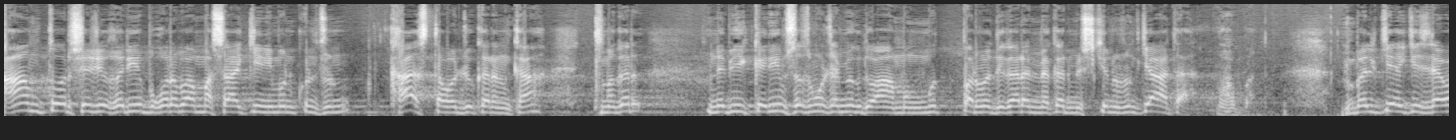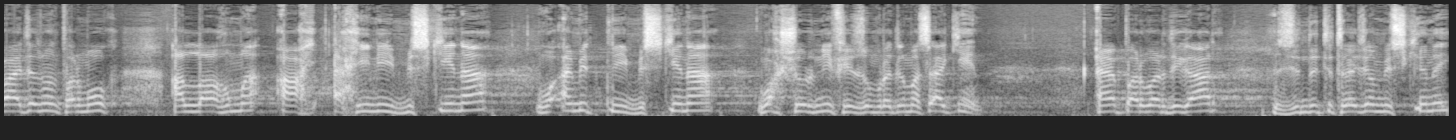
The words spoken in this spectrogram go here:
عام طور چھِ یہِ غریٖب، غربا، مساکیٖن یِمَن کُن چھُنہٕ خاص توجوٗ کَران کانٛہہ مگر نبی کریٖم صٲبَس منٛز چھُ اَمیُک دُعا موٚنٛگمُت پروردِگارا مےٚ کَر مِسکیٖنَن ہُنٛد کیٛاہ عطا محبت۔ بلکہِ أکِس رٮ۪وایتَس منٛز فرموکھ اللہُمہ احینی مِسکیٖنا و اَمِتنی مِسکیٖنا وۄنۍ شُرنی فی ضُمرت المساکیٖن۔ اے پروردِگار زِندٕ تہِ تھٲیزیو مِسکیٖنٕے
